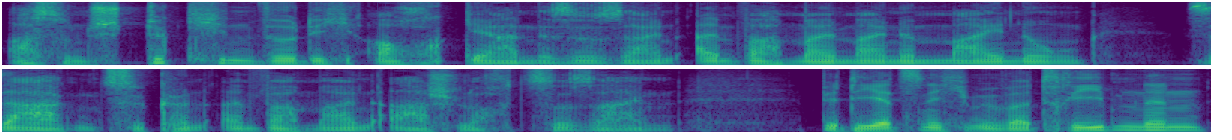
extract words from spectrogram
ach, so ein Stückchen würde ich auch gerne so sein, einfach mal meine Meinung sagen zu können, einfach mal ein Arschloch zu sein. Bitte jetzt nicht im Übertriebenen,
